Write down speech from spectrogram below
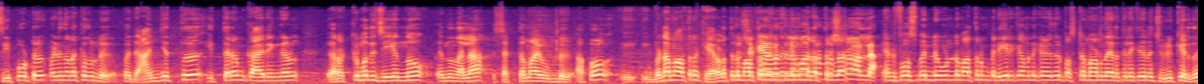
സീപോർട്ട് വഴി നടക്കുന്നുണ്ട്. ഇപ്പൊ രാജ്യത്ത് ഇത്തരം കാര്യങ്ങൾ ഇറക്കുമതി ചെയ്യുന്നു എന്ന് നല്ല ശക്തമായി ഉണ്ട്. അപ്പോൾ ഇവിടെ മാത്രം കേരളത്തിൽ മാത്രം കേരളത്തിൽ എന്തെങ്കിലും തരത്തിലുള്ള എൻഫോഴ്സ്മെന്റ് കൊണ്ട് മാത്രം പരിഹരിക്കാൻ വേണ്ടി കഴിയുന്ന ഒരു പ്രശ്നമാണ് നേരത്തിലേക്ക് ഇതിനെ ചുരുക്കരുത്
